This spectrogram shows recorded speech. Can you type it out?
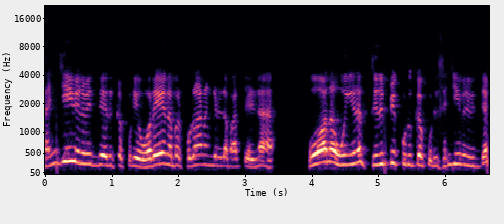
சஞ்சீவன வித்யை இருக்கக்கூடிய ஒரே நபர் புராணங்கள்ல பார்த்தீங்கன்னா போன உயிரை திருப்பி கொடுக்கக்கூடிய சஞ்சீவன வித்யா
